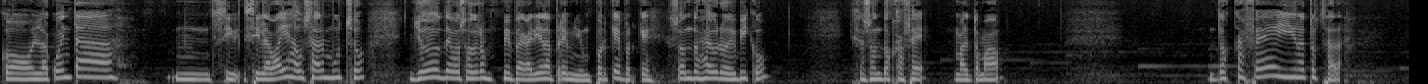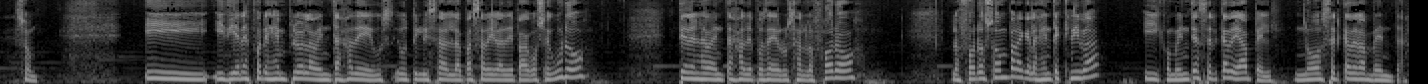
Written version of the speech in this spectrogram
con la cuenta Mm, si, si, la vais a usar mucho, yo de vosotros me pagaría la premium. ¿Por qué? Porque son dos euros y pico. Esos son dos cafés mal tomados. Dos cafés y una tostada. Son. Y, y tienes, por ejemplo, la ventaja de utilizar la pasarela de pago seguro. Tienes la ventaja de poder usar los foros. Los foros son para que la gente escriba y comente acerca de Apple, no acerca de las ventas.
